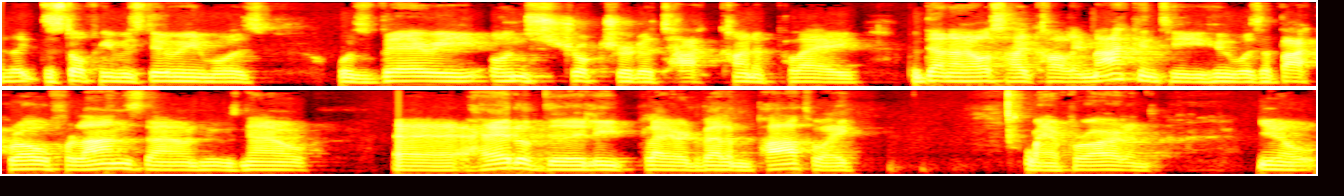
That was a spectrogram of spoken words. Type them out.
like the stuff he was doing was was very unstructured attack kind of play. But then I also had Colin McEntee, who was a back row for Lansdowne, who's now uh, head of the elite player development pathway uh, for Ireland. You know,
